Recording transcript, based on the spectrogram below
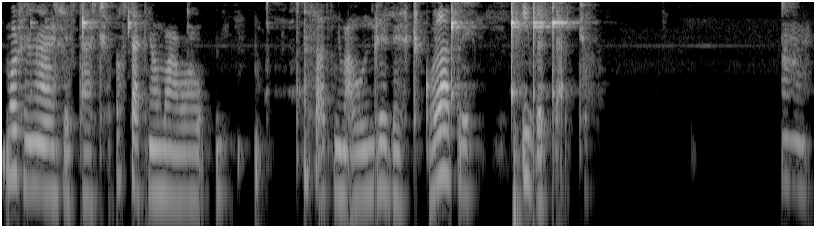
Może na razie starczy. Ostatnio mało, ostatni mały gryzek czekolady i wystarczy. Mm.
